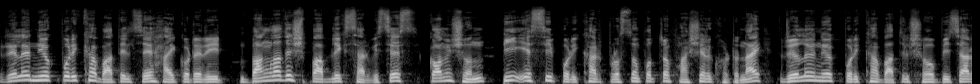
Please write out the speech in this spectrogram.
রেলের নিয়োগ পরীক্ষা বাতিল চেয়ে হাইকোর্টের writ. Bangladesh public services commission PSC পরীক্ষার প্রশ্নপত্র ফাঁসের ঘটনায় রেলওয়ে নিয়োগ পরীক্ষা বাতিল সহ বিচার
